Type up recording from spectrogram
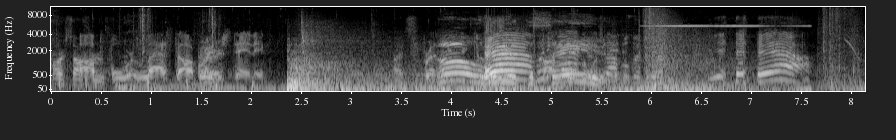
far south Op roof. 4, last operator standing. Nice. Friendly Oh, Yeah, the look at that. save. Good job, Olivia. Yeah.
